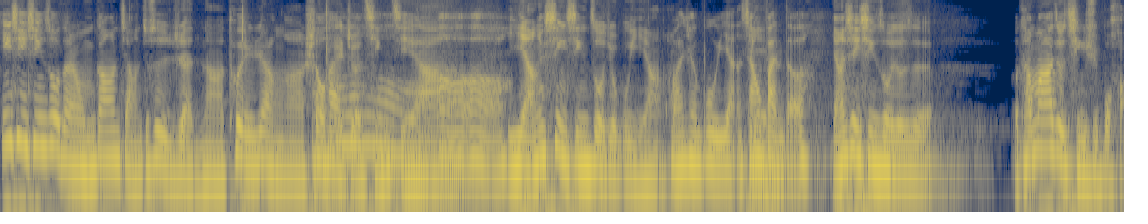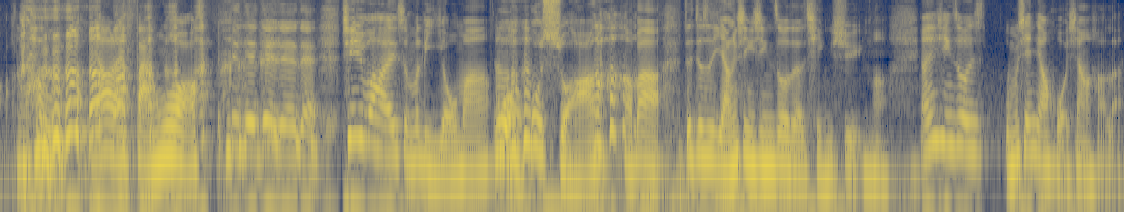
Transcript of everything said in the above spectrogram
阴性星座的人，我们刚刚讲就是忍啊、退让啊、受害者情节啊。哦哦。阳性星座就不一样了，完全不一样。相反的，阳性星座就是我他妈就情绪不好，不要来烦我。对对对对对，情绪不好有什么理由吗？我不爽，好不好？这就是阳性星座的情绪啊。阳性星座，我们先讲火象好了，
